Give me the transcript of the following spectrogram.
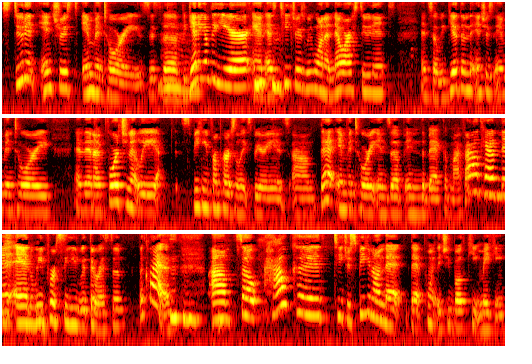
Student interest inventories. It's the mm. beginning of the year, and as teachers, we want to know our students, and so we give them the interest inventory. And then, unfortunately, speaking from personal experience, um, that inventory ends up in the back of my file cabinet, and we proceed with the rest of the class. Um, so, how could teachers, speaking on that that point that you both keep making,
